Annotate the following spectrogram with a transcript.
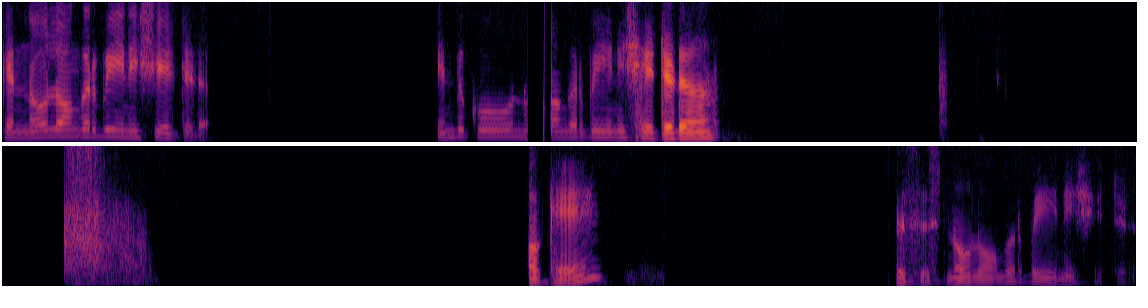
can no longer be initiated. ఎందుకు no longer be initiated? Okay. This is no longer be initiated.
